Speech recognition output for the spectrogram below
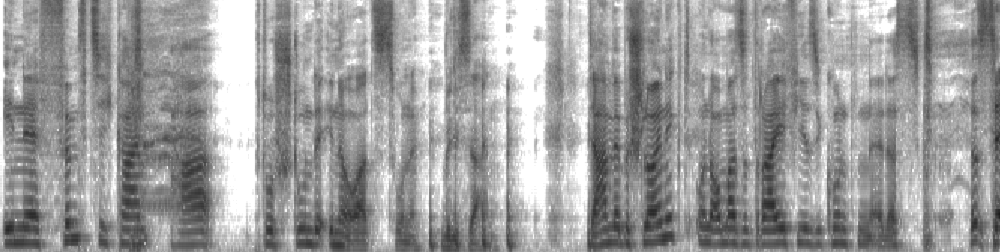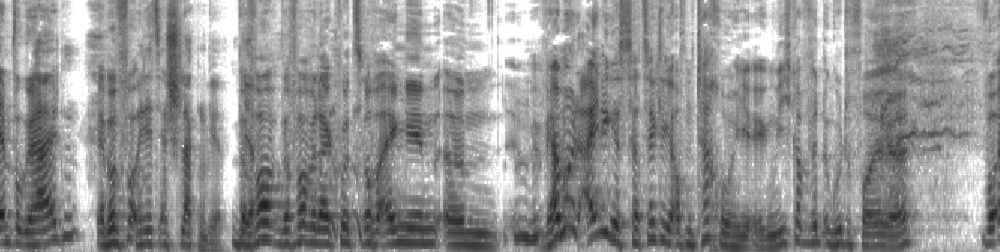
in eine 50 km/h pro Stunde Innerortszone, würde ich sagen. Da haben wir beschleunigt und auch mal so drei, vier Sekunden äh, das, das Tempo gehalten. Ja, bevor, und jetzt entschlacken wir. Bevor, ja. bevor wir da kurz drauf eingehen, ähm, mhm. wir haben heute einiges tatsächlich auf dem Tacho hier irgendwie. Ich glaube, wird eine gute Folge.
